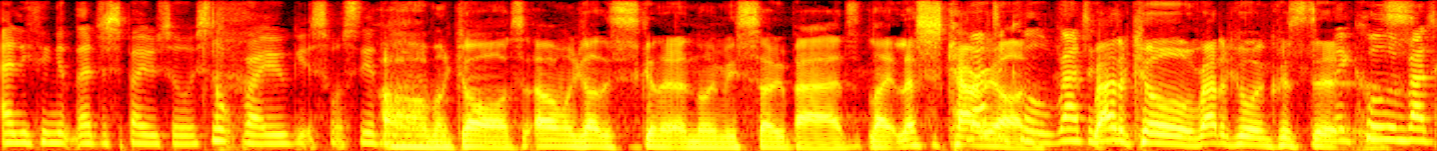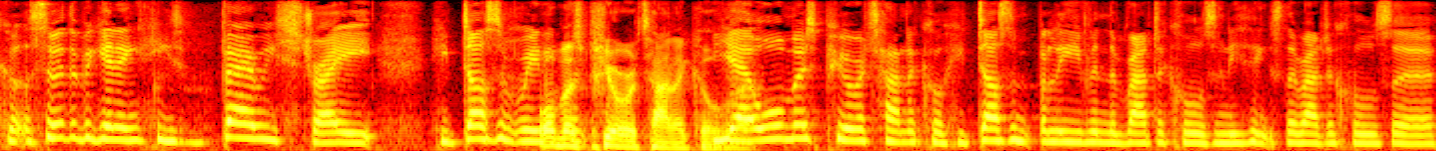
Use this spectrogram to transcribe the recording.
anything at their disposal it's not rogue it's what's the other Oh one my god! Oh my god! This is going to annoy me so bad. Like, let's just carry Radical, on. radical. radical, radical inquisitors. they call them radical so at the beginning he's very straight he doesn't really almost puritanical. Yeah, right? almost puritanical. He doesn't believe in the radicals, and he thinks the radicals are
